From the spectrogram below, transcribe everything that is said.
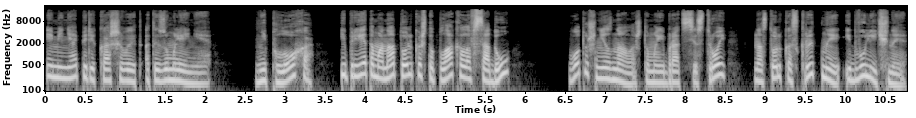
и меня перекашивает от изумления. «Неплохо? И при этом она только что плакала в саду?» Вот уж не знала, что мои брат с сестрой настолько скрытные и двуличные.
